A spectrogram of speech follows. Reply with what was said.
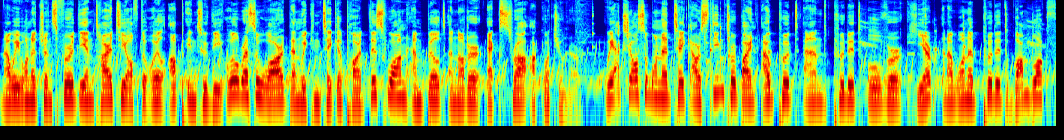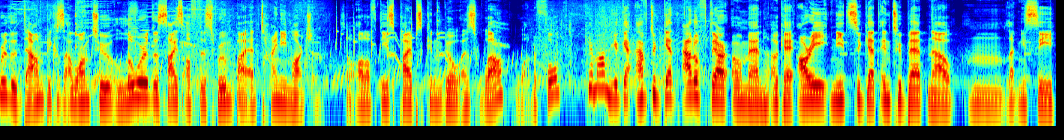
Now we want to transfer the entirety of the oil up into the oil reservoir. Then we can take apart this one and build another extra aqua tuner. We actually also want to take our steam turbine output and put it over here. And I want to put it one block further down because I want to lower the size of this room by a tiny margin. So all of these pipes can go as well. Wonderful. Come on, you get, have to get out of there. Oh man. Okay, Ari needs to get into bed now. Hmm, let me see.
